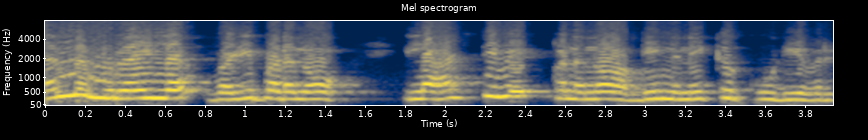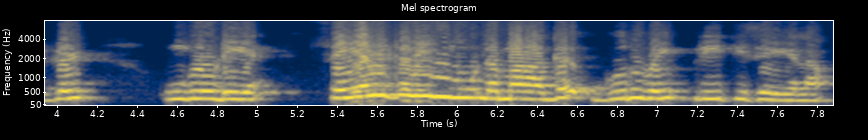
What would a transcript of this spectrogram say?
நல்ல முறையில வழிபடணும் இல்ல ஆக்டிவேட் பண்ணணும் அப்படின்னு நினைக்கக்கூடியவர்கள் உங்களுடைய செயல்களின் மூலமாக குருவை பிரீத்தி செய்யலாம்.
